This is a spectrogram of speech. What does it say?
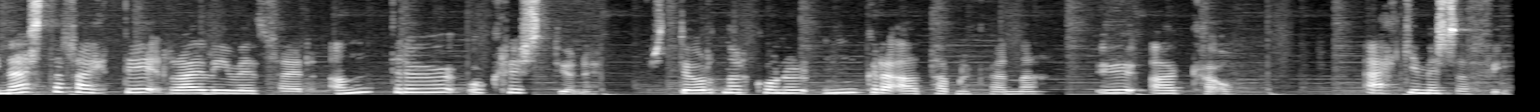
Í næsta þætti ræði ég við þær Andreu og Kristjónu, stjórnarkonur ungra aðtapnakvenna, UAK. Ekki missa því.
